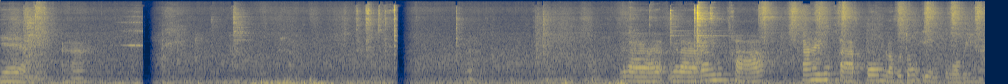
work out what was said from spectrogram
แยกนะคะอะเวลา เวลานั่นลูกค้า ถ้าให้ลูกค้าก้มเราก็ต้องเอ็นตัวไปหา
